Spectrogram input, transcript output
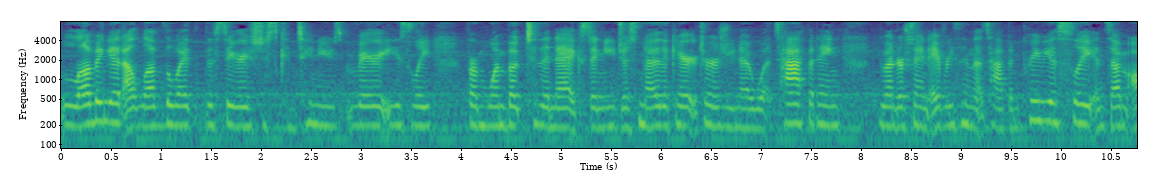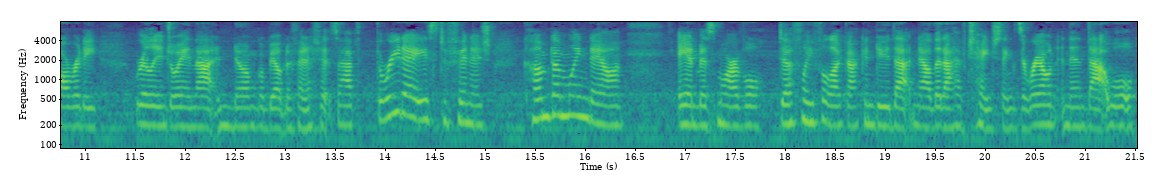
loving it i love the way that the series just continues very easily from one book to the next and you just know the characters you know what's happening you understand everything that's happened previously and so i'm already really enjoying that and know i'm gonna be able to finish it so i have three days to finish come tumbling down and Miss Marvel. Definitely feel like I can do that now that I have changed things around and then that will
